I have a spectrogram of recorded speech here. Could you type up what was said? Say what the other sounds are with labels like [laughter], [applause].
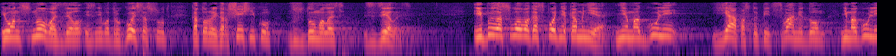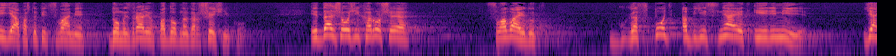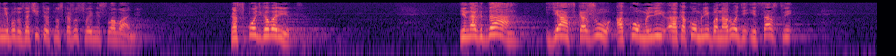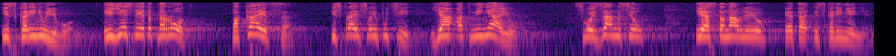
И он снова сделал из него другой сосуд, который горшечнику вздумалось сделать. И было слово Господне ко мне, не могу ли я поступить с вами, дом, не могу ли я поступить с вами, дом Израилев, подобно горшечнику? И дальше очень хорошее слова идут. Господь объясняет Иеремии. Я не буду зачитывать, но скажу своими словами. Господь говорит, иногда я скажу о, о каком-либо народе и царстве, искореню его. И если этот народ покается, исправит свои пути, я отменяю свой замысел и останавливаю это искоренение.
